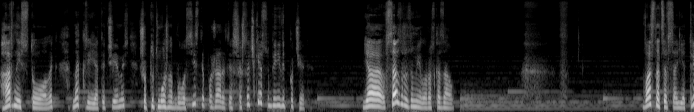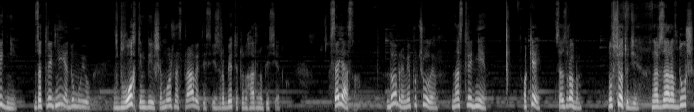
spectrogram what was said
гарний столик, накрити чимось, щоб тут можна було сісти, пожарити шашлички собі і відпочити. Я все зрозуміло розказав. У вас на це все є три дні. За три дні, я думаю, вдвох тим більше можна справитись і зробити тут гарну бесідку. Все ясно? Добре, ми почули. У нас три дні. Окей, все зробимо. Ну все тоді. Наш зараз в душ,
